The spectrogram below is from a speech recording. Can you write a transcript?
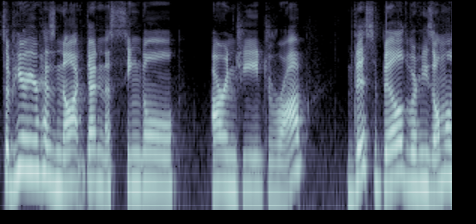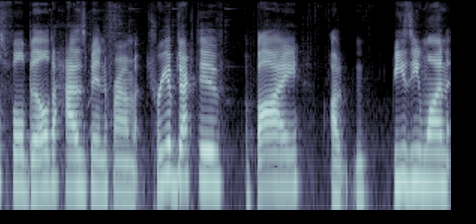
Superior has not gotten a single RNG drop. This build where he's almost full build has been from tree objective, a buy, a BZ one,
